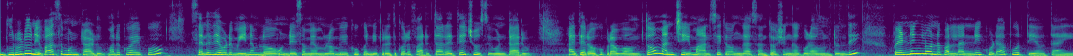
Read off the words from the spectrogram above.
గురుడు నివాసం ఉంటాడు మరొక వైపు శనిదేవుడు మీనంలో ఉండే సమయంలో మీకు కొన్ని ప్రతికూల ఫలితాలు అయితే చూసి ఉంటారు. అయితే రోహు ప్రభావంతో మంచి మానసికంగా సంతోషంగా కూడా ఉంటుంది. పెండింగ్లో ఉన్న పనులన్నీ కూడా పూర్తి అవుతాయి.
